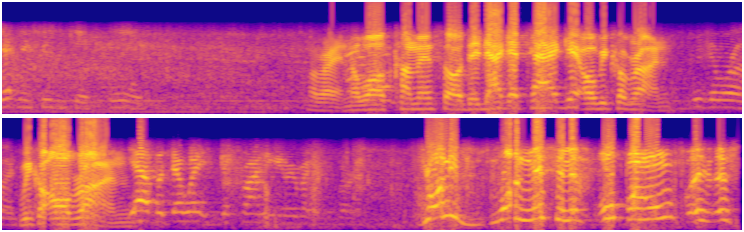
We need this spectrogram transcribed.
get any shoes until school. All right, Noel's coming. So did y'all get tagged yet, or we could run? We can run. We could all run. Yeah, but they're waiting. They're finding everybody first. You only one missing. is Oompa Loompa. It's, it's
